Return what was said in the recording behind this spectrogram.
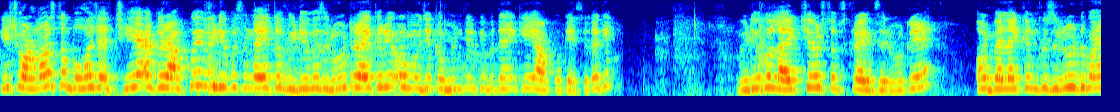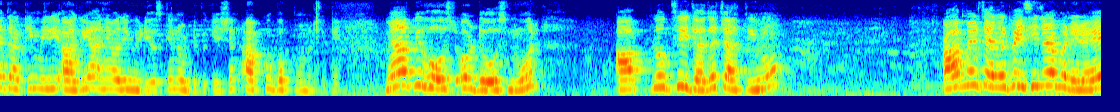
ये शॉर्मास तो बहुत अच्छी है। अगर आपको ये वीडियो पसंद आई तो वीडियो को ज़रूर ट्राई करें और मुझे कमेंट करके बताएँ कि आपको कैसे लगे। वीडियो को लाइक शेयर सब्सक्राइब ज़रूर करें और बेल आइकन को ज़रूर दबाएँ ताकि मेरी आगे आने वाली वीडियोस के नोटिफिकेशन आपको वक्त मिल सकें। मैं आपकी होस्ट और दोस्त नूर आप लोग से इजाज़त चाहती हूँ। आप मेरे चैनल पे इसी तरह बने रहे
